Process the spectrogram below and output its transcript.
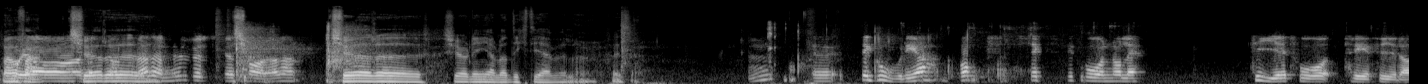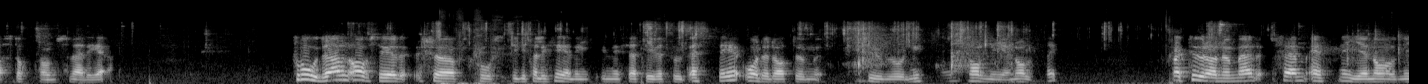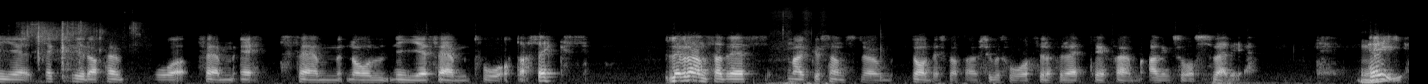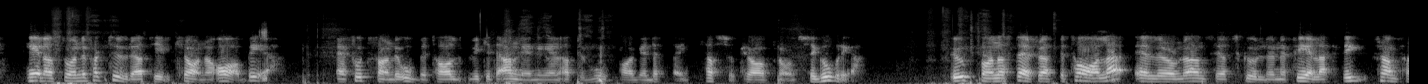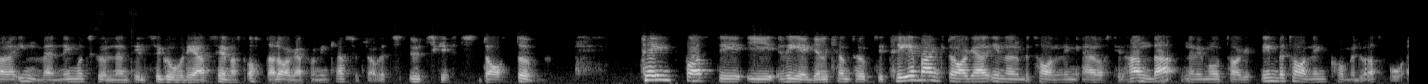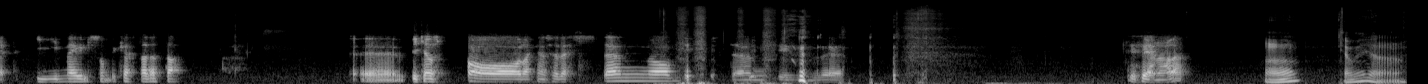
Men vad fan, kör... Eh, den. Nu vill jag svara den. Kör, eh, kör din jävla diktjävel. Får vi se. Mm. Eh, Tegoria, box 6201 10234 Stockholm, Sverige. Fordran avser köp hos digitaliseringsinitiativet.se, orderdatum 2019-09-06. Fakturanummer 519096455 0251 5095286. Leveransadress Marcus Sandström, Dahlbergsgatan 22 44135 Alingsås, Sverige. Mm. Hej! Nedanstående faktura till Krana AB är fortfarande obetald vilket är anledningen att du mottager detta inkassokrav från Seguria. Du uppmanas därför att betala eller om du anser att skulden är felaktig framföra invändning mot skulden till Segoria senast åtta dagar från inkassokravets utskriftsdatum. Tänk på att det i regel kan ta upp till tre bankdagar innan en betalning är oss tillhanda. När vi mottagit din betalning kommer du att få ett e-mail som bekräftar detta. Eh, vi kan spara kanske resten av dikten till, eh, till senare. Ja, kan vi göra det.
